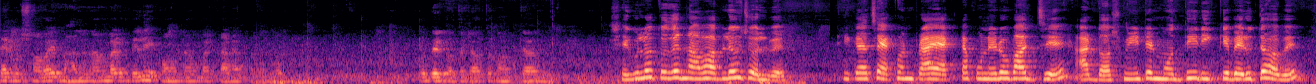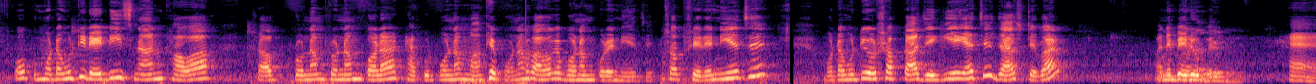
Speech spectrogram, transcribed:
দেখো সবাই ভালো নাম্বার পেলে কম নাম্বার কারা পাবে ওদের কথাটাও তো ভাবতে হবে। সেগুলো তোদের না ভাবলেও চলবে। ঠিক আছে এখন প্রায় একটা পনেরো বাজছে আর দশ মিনিটের মধ্যেই রিককে বেরোতে হবে। ও মোটামুটি রেডি স্নান খাওয়া সব প্রণাম প্রণাম করা ঠাকুর প্রণাম মাকে প্রণাম বাবাকে প্রণাম করে নিয়েছে। সব সেরে নিয়েছে। মোটামুটি ওর সব কাজ এগিয়ে গেছে জাস্ট এবার মানে বেরোবে। হ্যাঁ।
